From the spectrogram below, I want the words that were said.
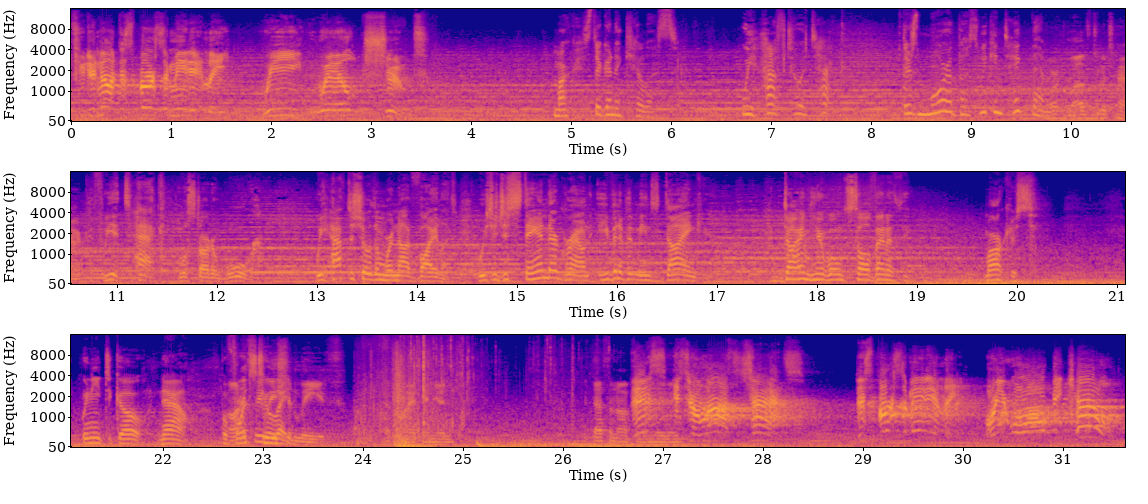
If you do not disperse immediately, we will shoot. Marcus, they're gonna kill us. We have to attack. There's more of us. We can take them. Mark loves to attack. If we attack, we'll start a war. We have to show them we're not violent. We should just stand our ground, even if it means dying here. Dying here won't solve anything. Marcus, we need to go now, before Honestly, it's too we late. should leave. That's my opinion. That's an option. This is your last chance. Disperse immediately, or you will all be killed.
